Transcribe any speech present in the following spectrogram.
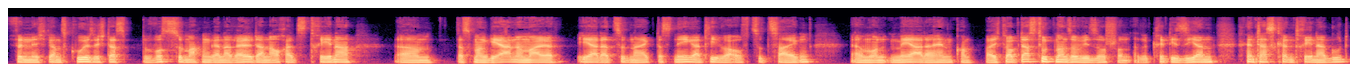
finde ich ganz cool, sich das bewusst zu machen, generell dann auch als Trainer, ähm, dass man gerne mal eher dazu neigt, das Negative aufzuzeigen ähm, und mehr dahin kommt. Weil ich glaube, das tut man sowieso schon. Also kritisieren, das können Trainer gut,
